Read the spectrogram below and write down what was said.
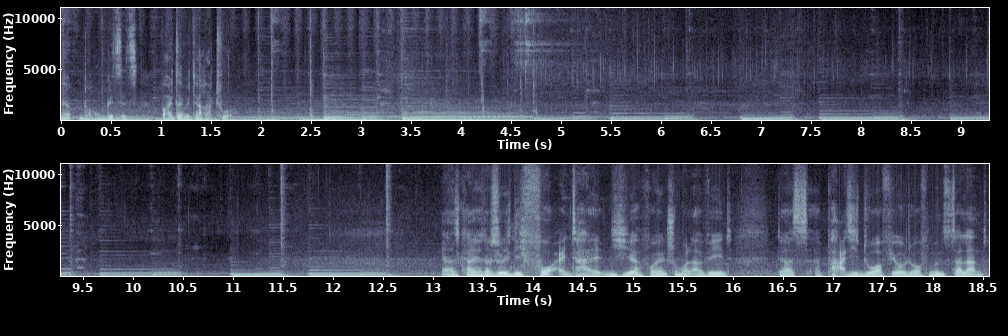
Ne? Und darum geht es jetzt weiter mit der Radtour. Ja, das kann ich euch natürlich nicht vorenthalten hier. Vorhin schon mal erwähnt, das Partydorf hier, Dorf Münsterland.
